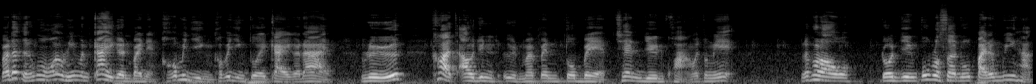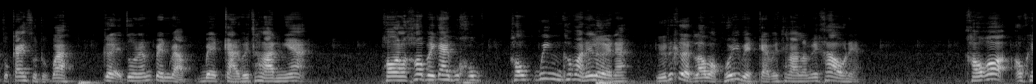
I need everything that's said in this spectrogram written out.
แล้วถ้าเกิดเขามองว่าตรงนี้มันใกล้เกินไปเนี่ยเขาก็ไม่ยิงเขาไปยิงตัวไกลก็ได้ หรือเขาอาจจะเอายูนิตอื่นมาเป็นตัวเบสเช่นยืนขวางไว้ตรงนี้ แล้วพอเราโดนยิงปุ๊บเราเซิร์ชมูฟไปต้องวิ่งหาตัวใกล้สุดถูกป่ะเกิดตัวนั้นเป็นแบบเบสการ์ดเวทลันเงี้ยพอเราเข้าไปใกล้ปุ๊บเขาเขาวิ่งเข้ามาได้เลยนะ หรือถ้าเกิดเราบอกเฮ้ยเบสการ์ดเวทลันเราไม่เข้าเนี่ยเขาก็โอเค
